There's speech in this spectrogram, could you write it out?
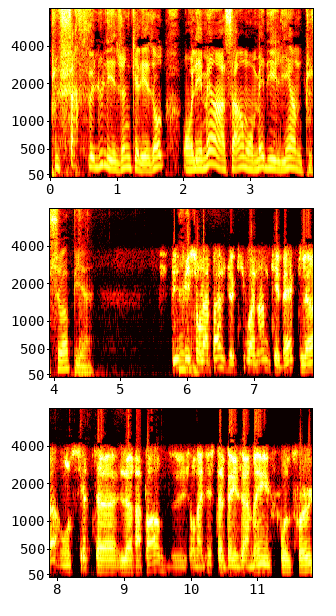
plus farfelues les unes que les autres. On les met ensemble, on met des liens entre tout ça, puis... Euh, et puis sur la page de QAnon Québec, là, on cite euh, le rapport du journaliste Benjamin Fulford,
